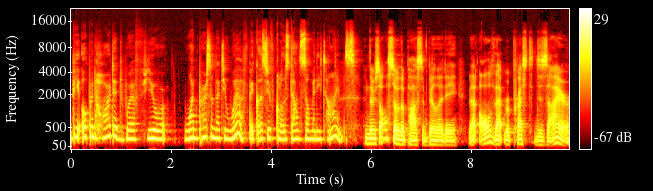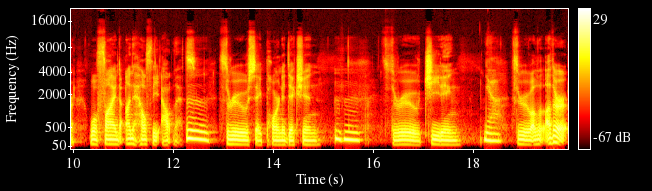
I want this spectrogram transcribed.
be open hearted with your one person that you're with because you've closed down so many times. And there's also the possibility that all of that repressed desire will find unhealthy outlets mm. through, say, porn addiction, mm-hmm. through cheating, Yeah. through other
